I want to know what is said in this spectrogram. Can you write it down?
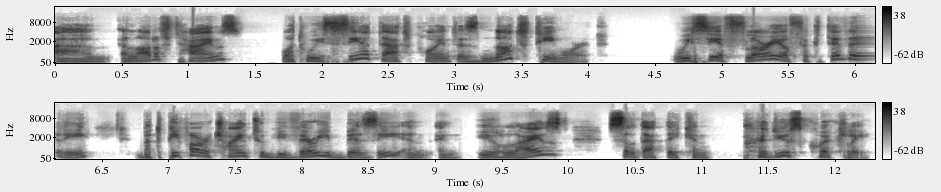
Um, a lot of times, what we see at that point is not teamwork. We see a flurry of activity, but people are trying to be very busy and, and utilized so that they can produce quickly.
